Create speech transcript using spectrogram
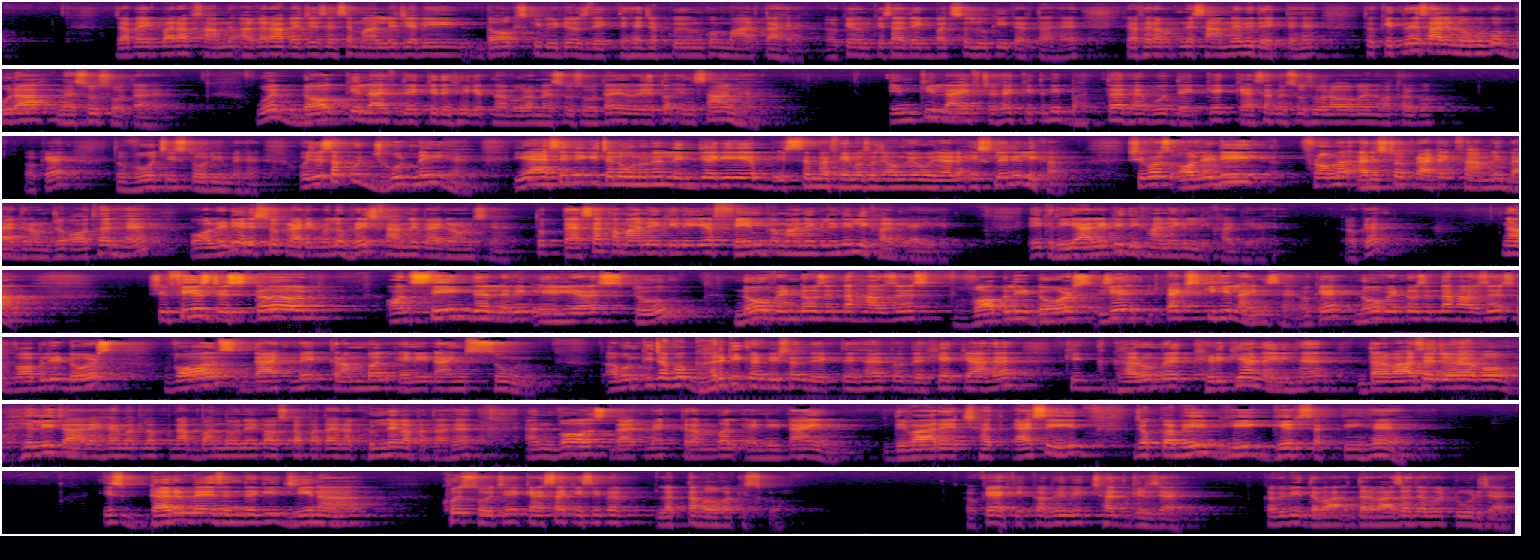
जब एक बार आप सामने, अगर आप जैसे ऐसे मान लीजिए अभी डॉग्स की वीडियोस देखते हैं, जब कोई उनको मारता है ओके उनके साथ एक बदसलूकी करता है, या फिर आप अपने सामने भी देखते हैं तो कितने सारे लोगों को बुरा महसूस होता है। वो एक डॉग की लाइफ देख के देखिए कितना बुरा महसूस होता है ये तो इंसान है। इनकी लाइफ जो है, कितनी बदतर है, वो देख के कैसा महसूस हो रहा होगा इन ऑथर को ओके? तो वो चीज़ स्टोरी में है। वो ये सब कुछ झूठ नहीं है। ये ऐसे नहीं कि चलो उन्होंने लिख दिया कि इससे मैं फ़ेमस हो जाऊँगी हो जाएगा, इसलिए नहीं लिखा। She was already from aristocratic family background जो ऑथर है, वो ऑलरेडी अरिस्टोक्रेटिक मतलब रिच फैमिली बैकग्राउंड से है। तो पैसा कमाने के लिए या फेम कमाने के लिए नहीं लिखा गया ये। एक रियलिटी दिखाने के लिए लिखा गया है। ओके ना she feels disturb on seeing their living areas to no windows in the houses wobbly doors ये टेक्स्ट की ही लाइन्स हैं okay no windows in the houses wobbly doors walls that may crumble any time soon अब उनकी जब वो घर की कंडीशन देखते हैं तो देखिए क्या है कि घरों में खिड़कियाँ नहीं हैं, दरवाजे जो है वो हिल ही जा रहे हैं मतलब ना बंद होने का, उसका पता है, ना खुलने का पता है and walls that may crumble any time दीवारें, छत ऐसी जो कभी भी गिर सकती हैं। इस डर में ज़िंदगी जीना, खुद सोचिए कैसा किसी पे लगता होगा किसको। ओके? कि कभी भी छत गिर जाए, कभी भी दरवाज़ा जब वो टूट जाए,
